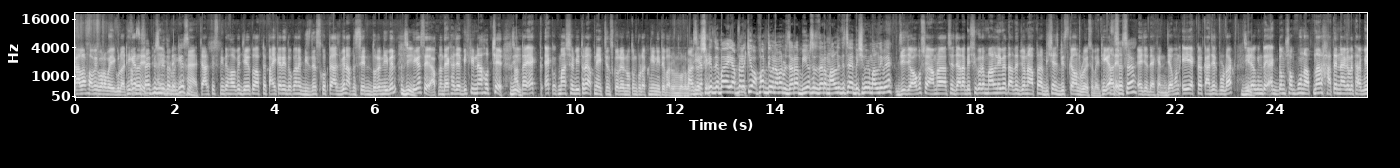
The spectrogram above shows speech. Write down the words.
কালার হবে বড় ভাই এগুলা ঠিক আছে? চার এই নিতে পারবেন, ঠিক আছে? হ্যাঁ চার পিস নিতে হবে। যেহেতু আপনি পাইকারি দোকানে বিজনেস করতে আসবেন আপনি সেট ধরে নেবেন ঠিক আছে? আপনার দেখা যায় বিক্রি না হচ্ছে আপনার এক এক মাসের ভিতরে আপনি এক্সচেঞ্জ করে নতুন প্রোডাক্ট নিয়ে নিতে পারবেন বড় ভাই আচ্ছা সেক্ষেত্রে ভাই আপনারা কি অফার দিবেন? আমার যারা বিয়ার্স যারা মাল নিতে চায় বেশি করে মাল নিবে? জি জি অবশ্যই। আমরা আছে যারা বেশি করে মাল নেবে তাদের জন্য আপনার বিশেষ ডিসকাউন্ট রয়েছে ভাই ঠিক আছে? আচ্ছা, আচ্ছা। এই যে দেখেন যেমন এই একটা কাজের প্রোডাক্ট এটাও কিন্তু একদম সম্পূর্ণ আপনার হাতের নাগালে থাকবে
